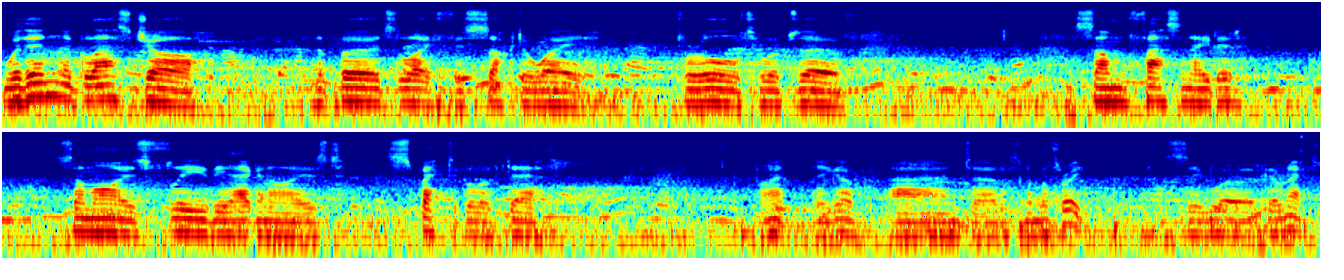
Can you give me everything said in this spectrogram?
Within the glass jar, the bird's life is sucked away for all to observe. Some fascinated, some eyes flee the agonized spectacle of death. Right, there you go. And uh, that's number three. Let's see where I go next.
